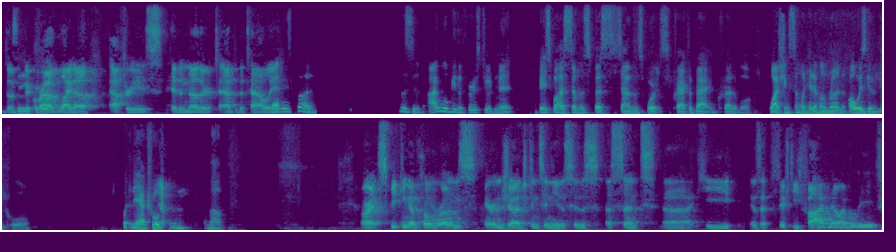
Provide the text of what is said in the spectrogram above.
the, See, the crowd light up after he's hit another to add to the tally. That is fun. Listen, I will be the first to admit baseball has some of the best sounds in sports. Crack the bat, incredible. Watching someone hit a home run, always going to be cool. But the actual yeah. game, no. All right. Speaking of home runs, Aaron Judge continues his ascent. Uh, he is at 55 now, I believe,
